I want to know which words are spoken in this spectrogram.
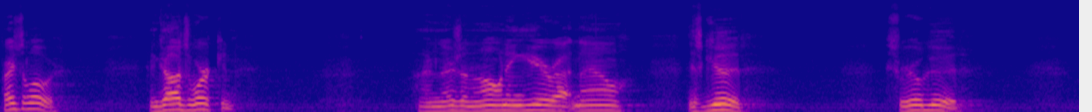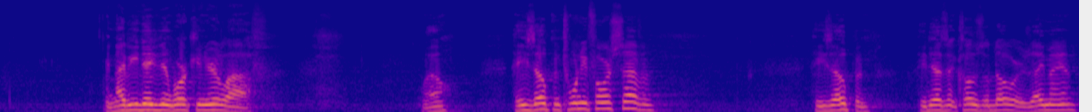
Praise the Lord. And God's working. And there's an anointing here right now. It's good. It's real good. And maybe you need to work in your life. Well, He's open 24 7. He's open. He doesn't close the doors. Amen.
